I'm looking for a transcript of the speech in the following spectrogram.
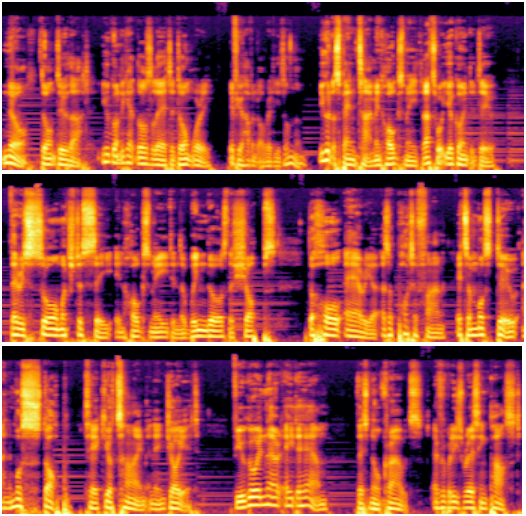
No, don't do that. You're going to get those later, don't worry, if you haven't already done them. You're going to spend time in Hogsmeade, that's what you're going to do. There is so much to see in Hogsmeade, in the windows, the shops, the whole area. As a Potter fan, it's a must do and a must stop. Take your time and enjoy it. If you go in there at 8am, there's no crowds. Everybody's racing past.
